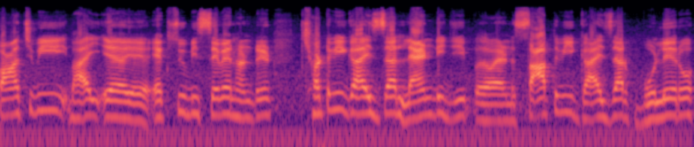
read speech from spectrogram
पांचवी भाई X U V seven hundred छठवीं गाइजर, लैंडी जीप, एंड सातवीं गाइजर बोलेरो,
